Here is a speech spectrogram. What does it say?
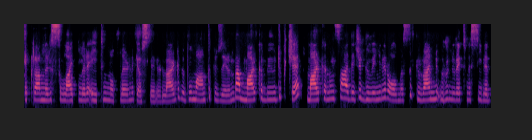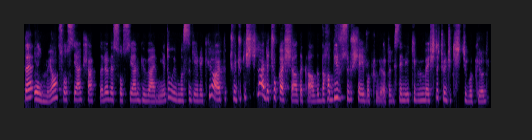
ekranları, slaytları, eğitim notlarını gösterirlerdi ve bu mantık üzerinden marka büyüdükçe markanın sadece güvenilir olması güvenli ürün üretmesiyle de olmuyor. Sosyal şartlara ve sosyal güvenliğe de uyması gerekiyor. Artık çocuk işçiler de çok aşağıda kaldı. Daha bir sürü şey bakılıyor tabii. Sene 2005'te çocuk işçi bakıyorduk.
